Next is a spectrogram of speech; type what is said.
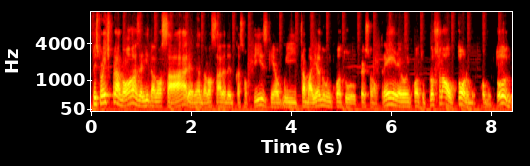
Principalmente para nós ali da nossa área, né, da nossa área da educação física e, e trabalhando enquanto personal trainer ou enquanto profissional autônomo como um todo,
